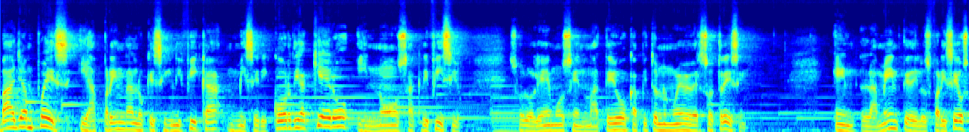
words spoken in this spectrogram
Vayan pues y aprendan lo que significa misericordia quiero y no sacrificio. Solo leemos en Mateo capítulo 9, verso 13 en la mente de los fariseos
